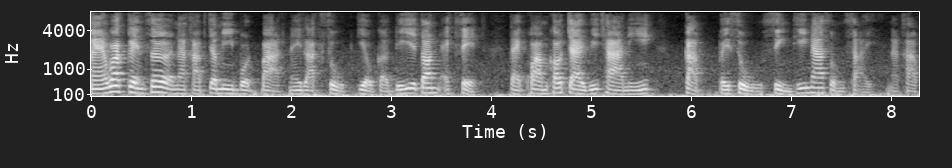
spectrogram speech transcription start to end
ม้ว่าเกรนเซอร์นะครับจะมีบทบาทในหลักสูตรเกี่ยวกับดิจิตอลแอคเซสแต่ความเข้าใจวิชานี้กลับไปสู่สิ่งที่น่าสงสัยนะครับ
